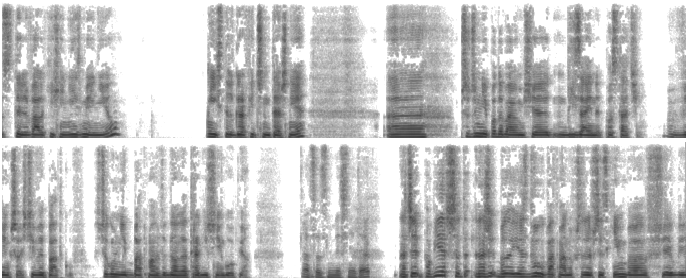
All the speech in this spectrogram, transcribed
styl walki się nie zmienił. I styl graficzny też nie. E, przy czym nie podobają mi się designy postaci w większości wypadków. Szczególnie Batman wygląda tragicznie głupio. A co z nim jest nie tak? Znaczy, po pierwsze, to, znaczy, bo jest dwóch Batmanów przede wszystkim, bo jakby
